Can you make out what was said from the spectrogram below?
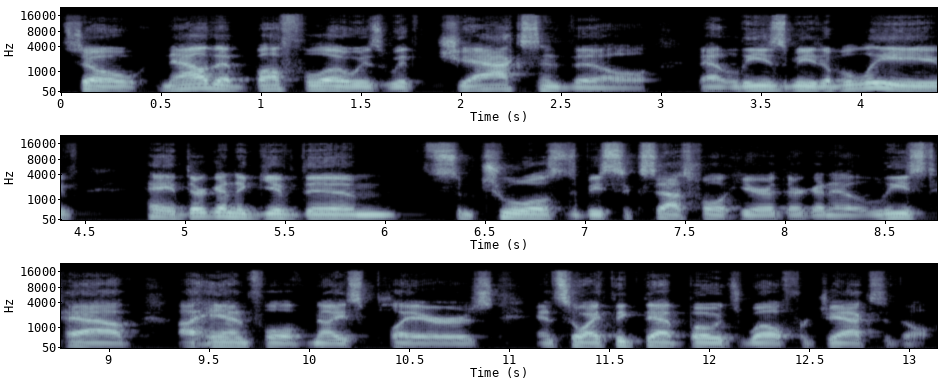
So now that Buffalo is with Jacksonville, that leads me to believe hey, they're going to give them some tools to be successful here. They're going to at least have a handful of nice players. And so I think that bodes well for Jacksonville.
